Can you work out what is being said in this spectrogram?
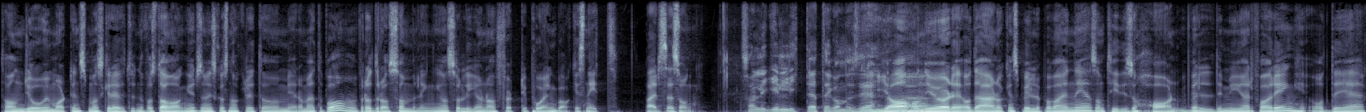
ta en Joey Martin som har skrevet under for Stavanger, som vi skal snakke litt mer om etterpå. For å dra sammenligninga så ligger han da 40 poeng bak i snitt per sesong. Så han ligger litt etter, kan du si. Ja, han Eh, gjør det, og det er nok en spiller på vei ned. Samtidig så har han veldig mye erfaring, og det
